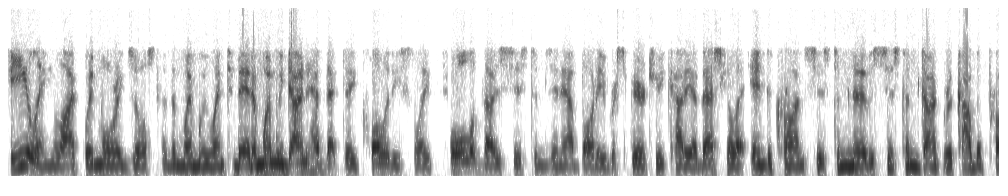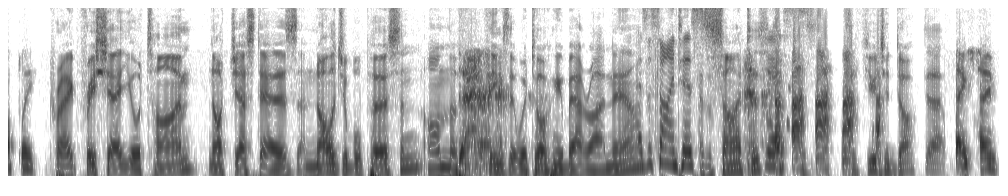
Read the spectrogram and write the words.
feeling like we're more exhausted than when we went to bed. And when we don't have that deep quality sleep, all of those systems in our body, respiratory, cardiovascular, endocrine system, nervous system, don't recover properly. Craig, appreciate your time, not just as a knowledgeable person on the things that we're talking about right now, As a scientist. as a scientist, Yes. as, as a future doctor. Thanks, team.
